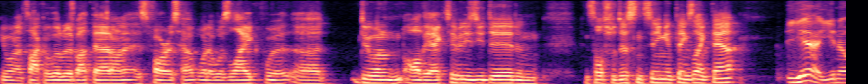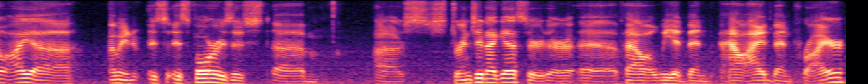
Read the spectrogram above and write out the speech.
You want to talk a little bit about that on as far as how, what it was like with uh, doing all the activities you did and, and social distancing and things like that yeah you know i uh I mean, as as far as as um, uh, stringent, I guess, or, or uh, of how we had been, how I had been prior,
